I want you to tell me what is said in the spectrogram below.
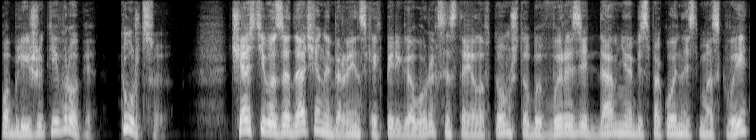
поближе к Европе — Турцию. Часть его задачи на берлинских переговорах состояла в том, чтобы выразить давнюю обеспокоенность Москвы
